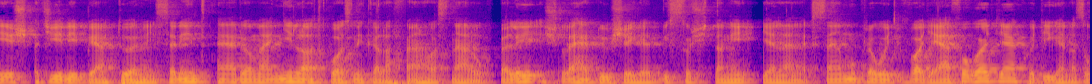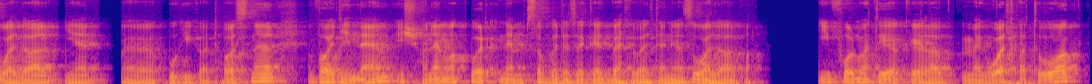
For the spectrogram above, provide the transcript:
és a GDPR törvény szerint erről már nyilatkozni kell a felhasználók felé, és lehetőséget biztosítani jelenleg számukra, hogy vagy elfogadják, hogy igen, az oldal ilyen kukikat használ, vagy nem, és ha nem, akkor nem szabad ezeket betölteni az oldalba. Informatikailag megoldhatóak,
